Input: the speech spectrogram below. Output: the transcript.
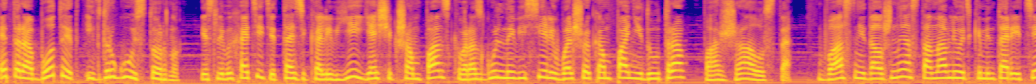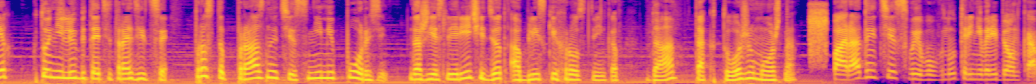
Это работает и в другую сторону. Если вы хотите тазик оливье, ящик шампанского, разгульное веселье в большой компании до утра, пожалуйста. Вас не должны останавливать комментарии тех, кто не любит эти традиции. Просто празднуйте с ними порознь, даже если речь идет о близких родственников. Да, так тоже можно. Порадуйте своего внутреннего ребенка.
